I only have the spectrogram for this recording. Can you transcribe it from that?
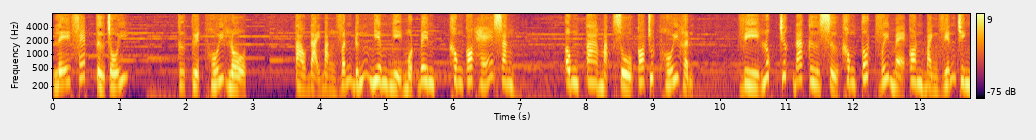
lễ phép từ chối. Cự tuyệt hối lộ. Tào Đại Bằng vẫn đứng nghiêm nghị một bên, không có hé răng. Ông ta mặc dù có chút hối hận, vì lúc trước đã cư xử không tốt với mẹ con Bành Viễn Trinh.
